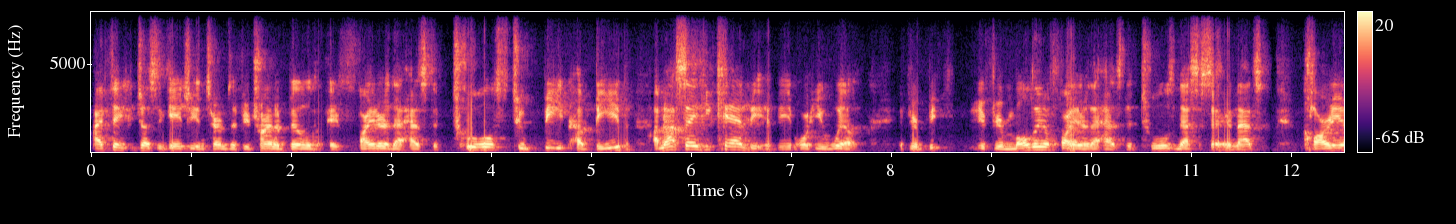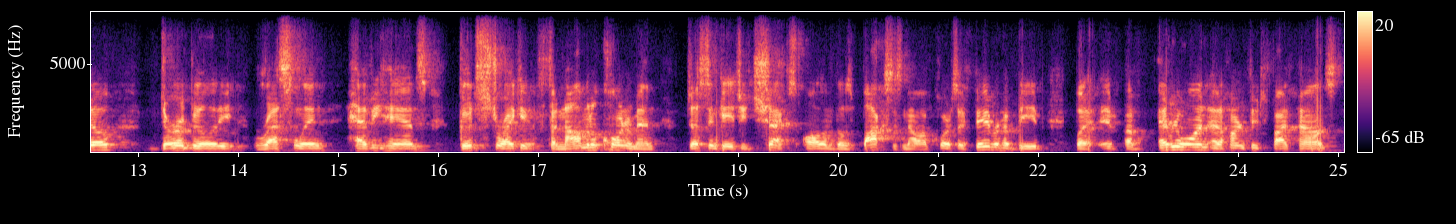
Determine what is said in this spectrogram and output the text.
I think Justin Gaethje, in terms of if you're trying to build a fighter that has the tools to beat Habib, I'm not saying he can beat Habib or he will. If you're if you're molding a fighter that has the tools necessary, and that's cardio, durability, wrestling, heavy hands, good striking, phenomenal cornermen, Justin Gaethje checks all of those boxes. Now, of course, I favor Habib, but if, everyone at 155 pounds,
